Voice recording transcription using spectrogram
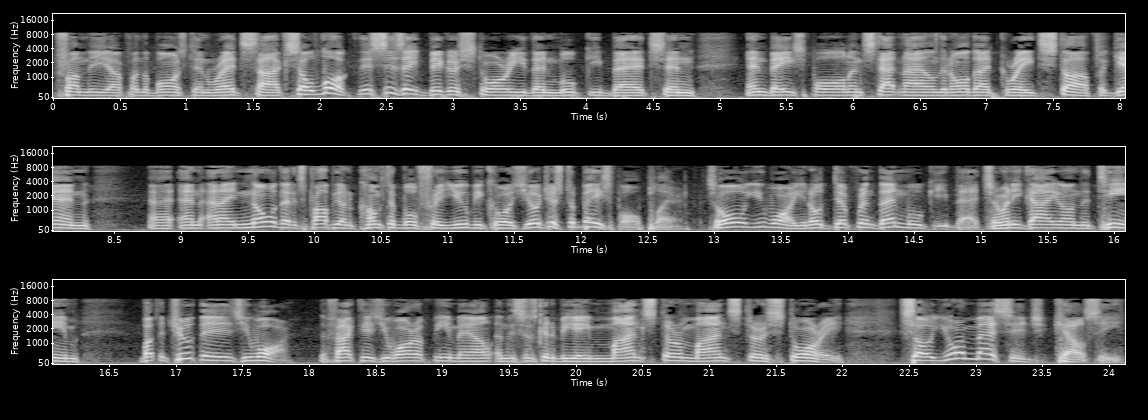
from the uh, from the Boston Red Sox. So look, this is a bigger story than Mookie Betts and and baseball and Staten Island and all that great stuff. Again. Uh, and and I know that it's probably uncomfortable for you because you're just a baseball player. That's all you are. You're no different than Mookie Betts or any guy on the team. But the truth is, you are. The fact is, you are a female, and this is going to be a monster, monster story. So, your message, Kelsey,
